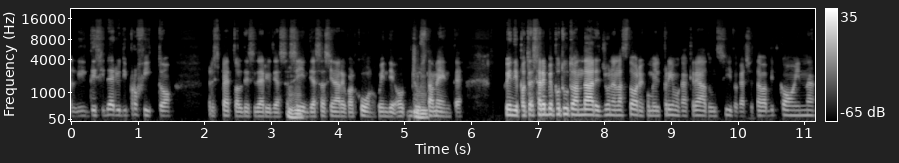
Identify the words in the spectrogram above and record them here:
il desiderio di profitto rispetto al desiderio di Mh-mh. assassi di assassinare qualcuno, quindi o Mh-mh. giustamente. Quindi pote sarebbe potuto andare giù nella storia come il primo che ha creato un sito che accettava Bitcoin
